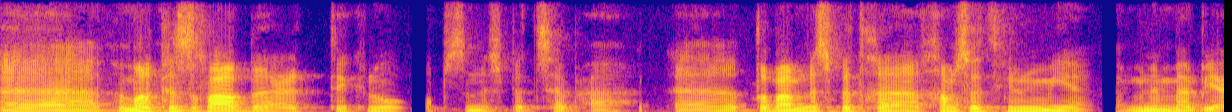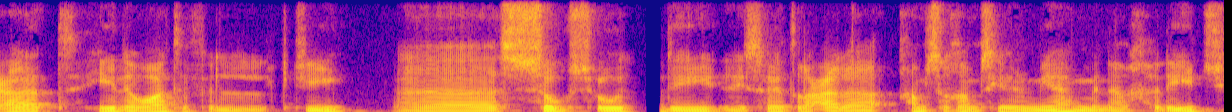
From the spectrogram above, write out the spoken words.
آه، في المركز الرابع تكنو بنسبة 7 آه، طبعا بنسبة خ- 35% من المبيعات هي لهواتف الجي آه، السوق السعودي يسيطر على 55% من الخليج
